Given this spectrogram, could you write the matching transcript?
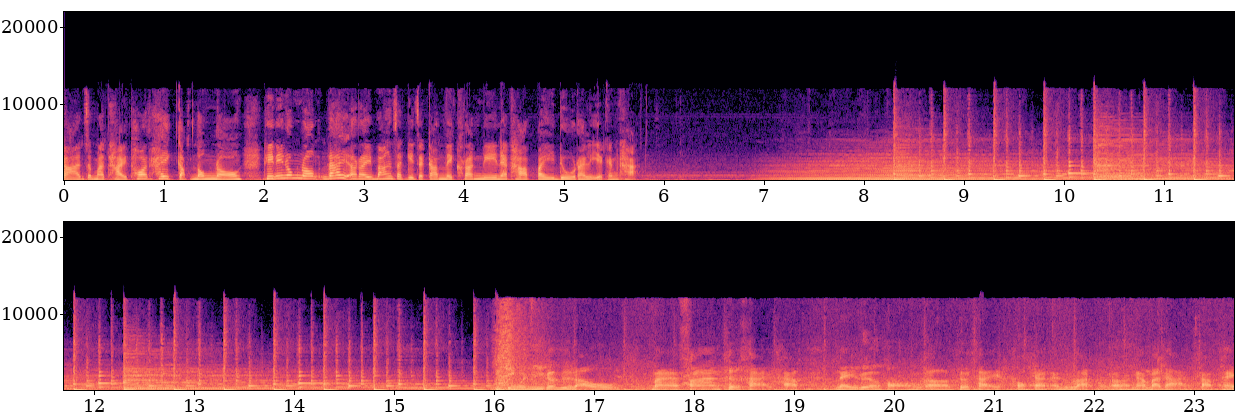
การณ์จะมาถ่ายทอดให้กับน้องๆ ทีนี้น้องๆ ได้อะไรบ้างจากกิจกรรมในครั้งนี้นะคะ ไปดูรายละเอียดกันค่ะ วันนี้ก็คือเรามาสร้างเครือข่ายครับ ในเรื่องของเอ่อเครือข่ายของการอนุรักษ์เอ่อน้ำบาดาลครับให้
